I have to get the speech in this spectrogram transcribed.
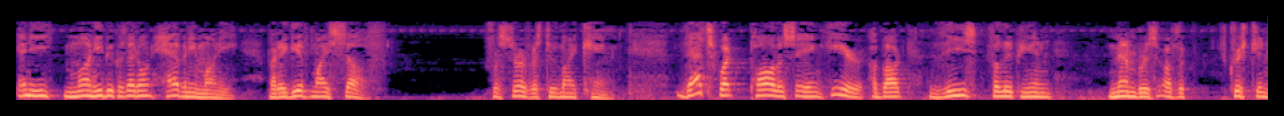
any money because I don't have any money, but I give myself for service to my king. That's what Paul is saying here about these Philippian members of the Christian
